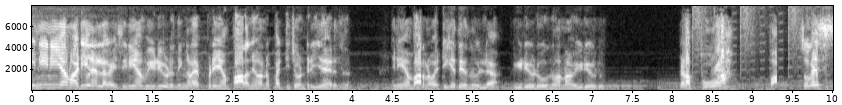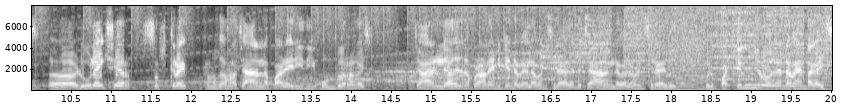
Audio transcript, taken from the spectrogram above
ഇനി ഇനി ഞാൻ മടിയനല്ല ഗൈസ് ഇനി ഞാൻ വീഡിയോ ഇടും. നിങ്ങളെ എപ്പോഴും ഞാൻ പറഞ്ഞു പറഞ്ഞ് പറ്റിച്ചോണ്ടിരിക്കുകയായിരുന്നു ഇനി ഞാൻ പറഞ്ഞു പറ്റിക്കത്തൊന്നുമില്ല വീഡിയോ ഇടുമെന്ന് പറഞ്ഞാൽ വീഡിയോ ഇടും. എടാ പോടാ. So guys do like share subscribe നമുക്ക് നമ്മളെ ചാനലിനെ പഴയ രീതിക്ക് കൊണ്ടുവരണം ഗൈസ് ചാനലില്ലാതിരുന്നപ്പോഴാണ് എനിക്ക് എന്റെ വില മനസ്സിലായത്. എന്റെ ചാനലിന്റെ വില മനസ്സിലായത്. ഒരു പട്ടിക്കുഞ്ഞിന് പോലും എന്റെ വേണ്ട ഗൈസ്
